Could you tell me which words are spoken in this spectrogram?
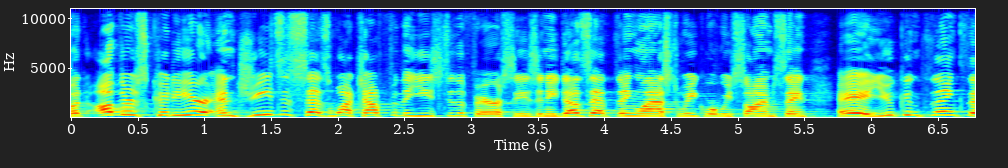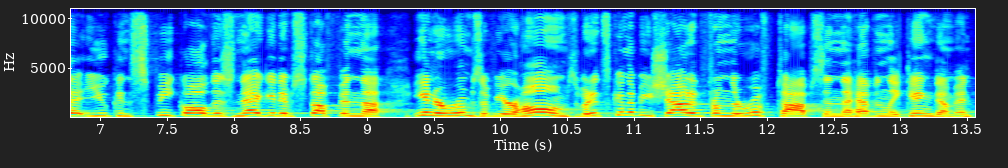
but others could hear. And Jesus says, Watch out for the yeast of the Pharisees. And he does that thing last week where we saw him saying, Hey, you can think that you can speak all this negative stuff in the inner rooms of your homes, but it's going to be shouted from the rooftops in the heavenly kingdom. And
